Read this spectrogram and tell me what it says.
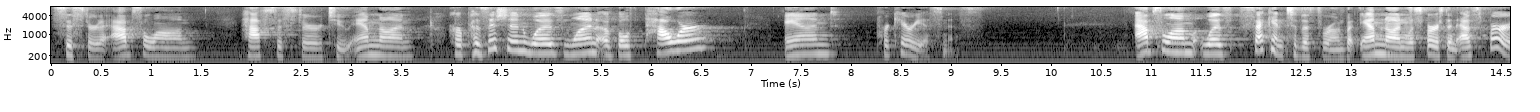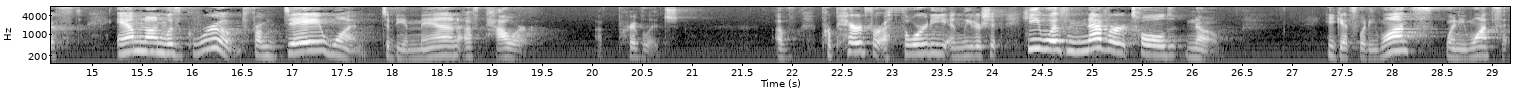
sister to Absalom, half sister to Amnon. Her position was one of both power and precariousness. Absalom was second to the throne, but Amnon was first. And as first, Amnon was groomed from day one to be a man of power, of privilege, of prepared for authority and leadership. He was never told no. He gets what he wants when he wants it.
